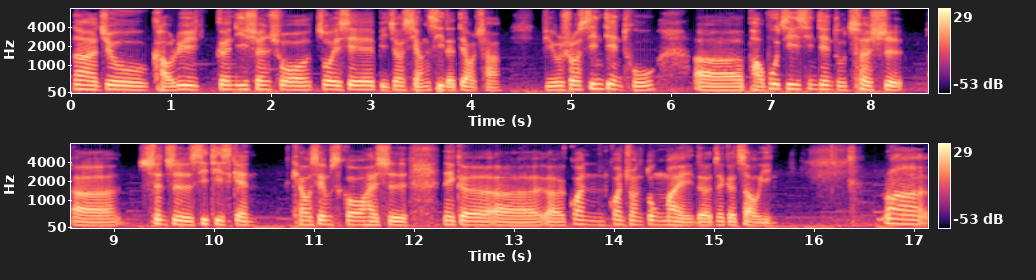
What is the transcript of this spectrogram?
那就考虑跟医生说做一些比较详细的调查，比如说心电图，呃，跑步机心电图测试，呃，甚至 CT scan、calcium score，还是那个呃呃冠冠状动脉的这个造影。那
